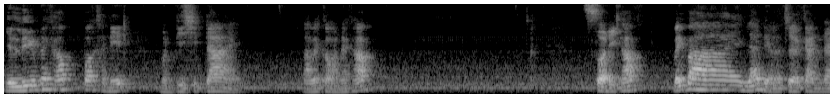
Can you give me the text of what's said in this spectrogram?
อย่าลืมนะครับว่าคณิตมันพิชิตได้ ลาไปก่อนนะครับ สวัสดีครับ บ๊ายบาย และเดี๋ยวเราเจอกันใน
